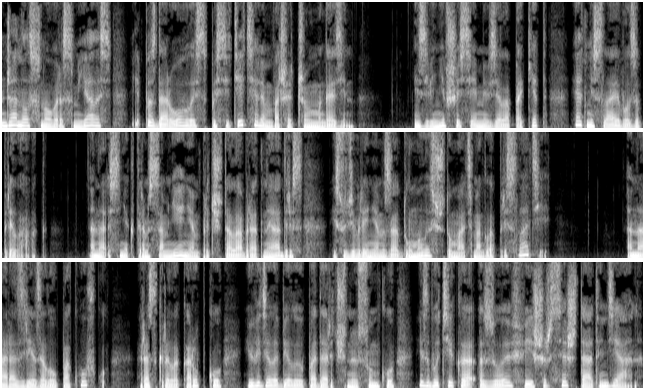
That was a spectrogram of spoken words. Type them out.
Джанел снова рассмеялась и поздоровалась с посетителем, вошедшим в магазин — Извинившись, Эми взяла пакет и отнесла его за прилавок. Она с некоторым сомнением прочитала обратный адрес и с удивлением задумалась, что мать могла прислать ей. Она разрезала упаковку, раскрыла коробку и увидела белую подарочную сумку из бутика Зои Фишерсе, штат Индиана.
